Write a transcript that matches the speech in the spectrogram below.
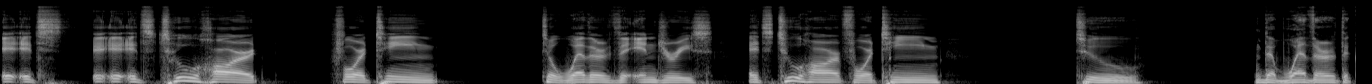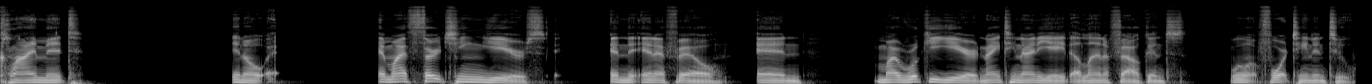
it, it's it, it's too hard for a team to weather the injuries. It's too hard for a team to the weather, the climate. You know, in my 13 years in the NFL and my rookie year, 1998, Atlanta Falcons, we went 14 and 2.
